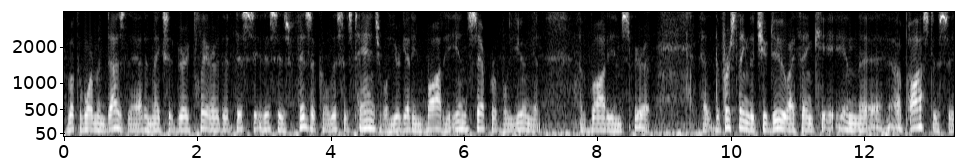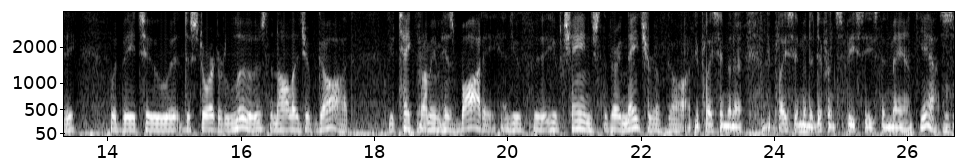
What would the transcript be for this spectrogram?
The Book of Mormon does that and makes it very clear that this, this is physical, this is tangible. You're getting body, inseparable union of body and spirit. Uh, the first thing that you do, I think, in uh, apostasy would be to uh, distort or lose the knowledge of God. You take from him his body, and you've uh, you've changed the very nature of God. You place him in a you place him in a different species than man. Yes,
